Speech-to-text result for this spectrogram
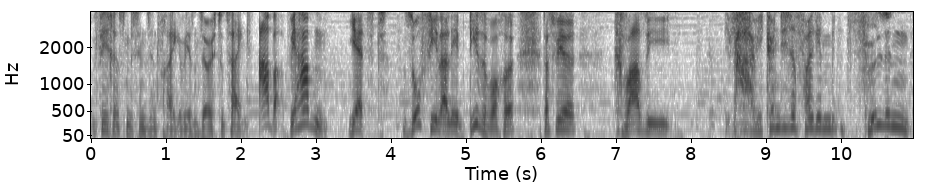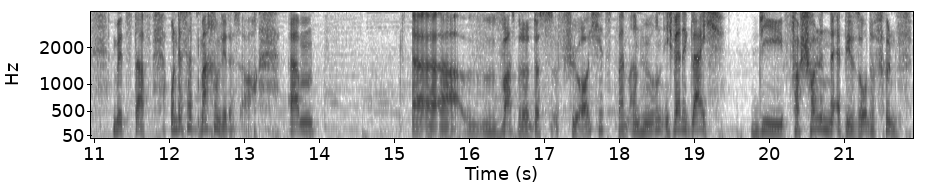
wäre es ein bisschen sinnfrei gewesen, sie euch zu zeigen. Aber wir haben jetzt so viel erlebt diese Woche, dass wir quasi ja, wir können diese Folge mit füllen mit Stuff. Und deshalb machen wir das auch. Ähm, äh, äh, äh was bedeutet das für euch jetzt beim Anhören? Ich werde gleich die verschollene Episode 5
